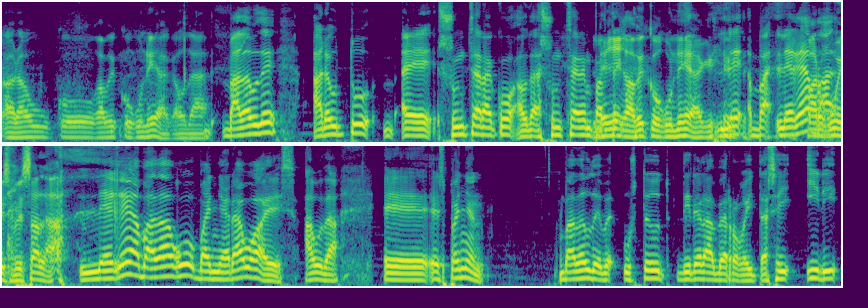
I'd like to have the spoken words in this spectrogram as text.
arauko gabeko guneak, hau da, badaude arautu e, zuntzarako, hau da, zuntzaren parte... lege gabeko guneak. Le- ba- legea ba- bezala. Legea badago, baina araua ez. Hau da, e, Espainian badaude uste dut direla berrogeita zei hiri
